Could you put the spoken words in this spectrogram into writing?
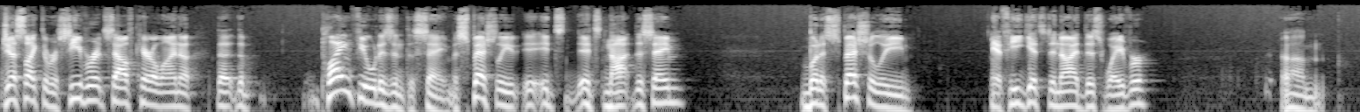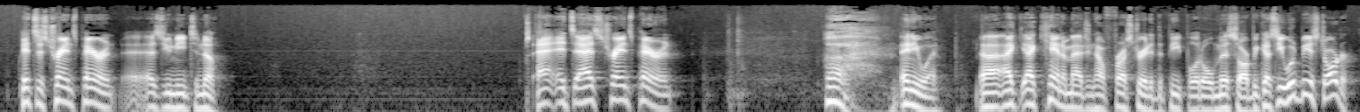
Just like the receiver at South Carolina, the the playing field isn't the same. Especially it's it's not the same. But especially if he gets denied this waiver, um, it's as transparent as you need to know. It's as transparent. anyway, uh, I, I can't imagine how frustrated the people at Ole Miss are because he would be a starter.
